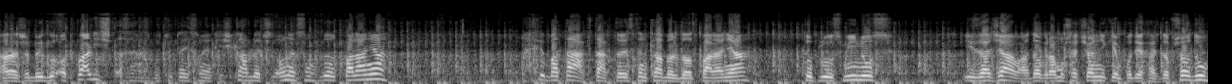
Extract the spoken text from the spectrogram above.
Ale żeby go odpalić, to zaraz, bo tutaj są jakieś kable, czy one są do odpalania? Chyba tak, tak, to jest ten kabel do odpalania. Tu plus minus i zadziała. Dobra, muszę ciągnikiem podjechać do przodu.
